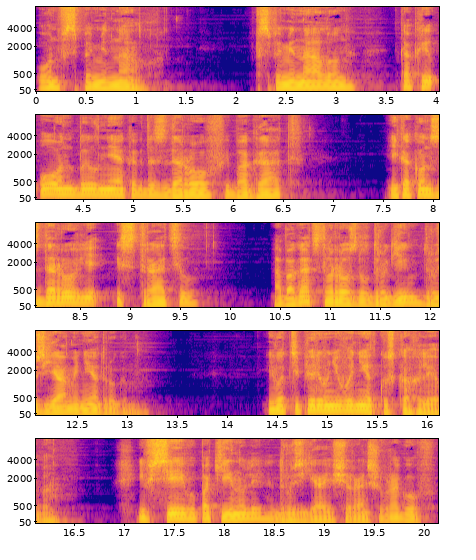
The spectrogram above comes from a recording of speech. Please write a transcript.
Он вспоминал. Вспоминал он, как и он был некогда здоров и богат, и как он здоровье истратил, а богатство роздал другим, друзьям и недругам. И вот теперь у него нет куска хлеба. И все его покинули, друзья еще раньше врагов.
